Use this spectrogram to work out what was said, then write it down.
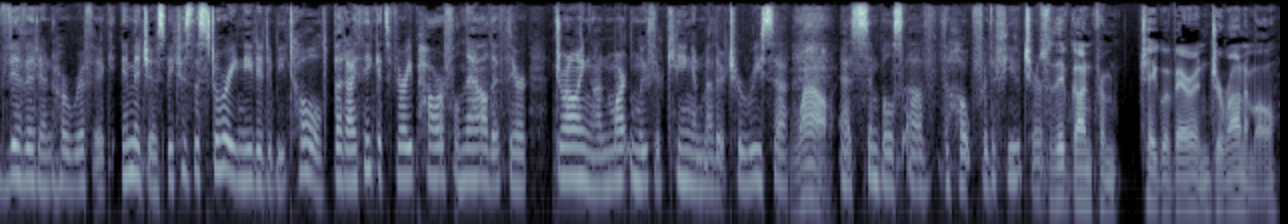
vivid and horrific images because the story needed to be told. But I think it's very powerful now that they're drawing on Martin Luther King and Mother Teresa Wow. as symbols of the hope for the future. So they've gone from Che Guevara and Geronimo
